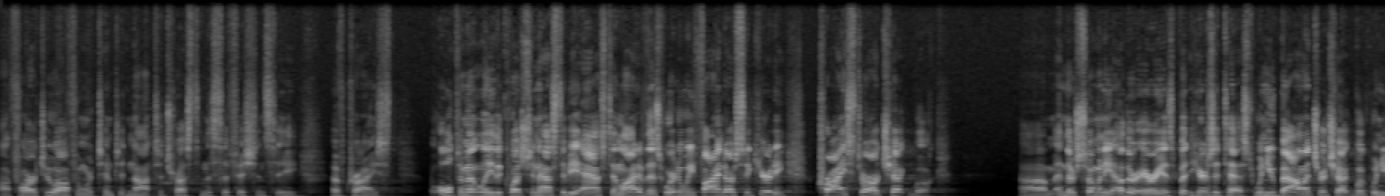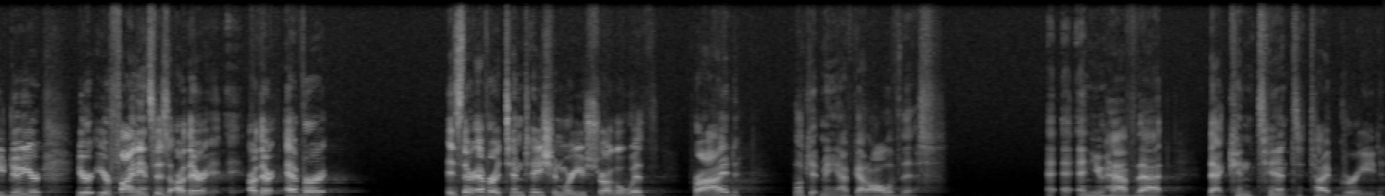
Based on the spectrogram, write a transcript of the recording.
Uh, far too often, we're tempted not to trust in the sufficiency of Christ. Ultimately, the question has to be asked in light of this where do we find our security? Christ or our checkbook? Um, and there's so many other areas, but here's a test. When you balance your checkbook, when you do your, your, your finances, are there, are there ever, is there ever a temptation where you struggle with pride? Look at me, I've got all of this. And you have that, that content type greed.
